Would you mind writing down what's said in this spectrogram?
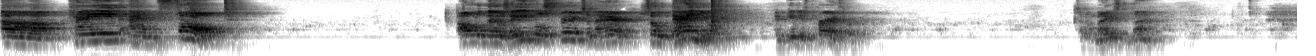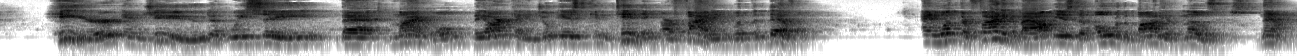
uh, came and fought all of those evil spirits in the air so Daniel could get his prayer through. It's an amazing thing. Here in Jude, we see that Michael, the archangel, is contending or fighting with the devil. And what they're fighting about is the, over the body of Moses. Now,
